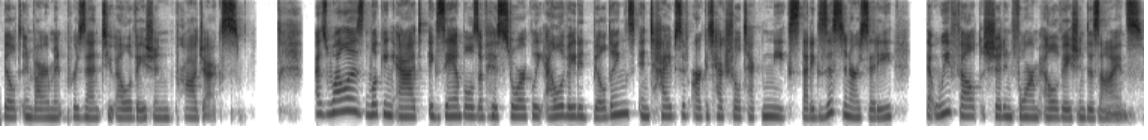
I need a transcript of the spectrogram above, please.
built environment present to elevation projects, as well as looking at examples of historically elevated buildings and types of architectural techniques that exist in our city that we felt should inform elevation designs.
